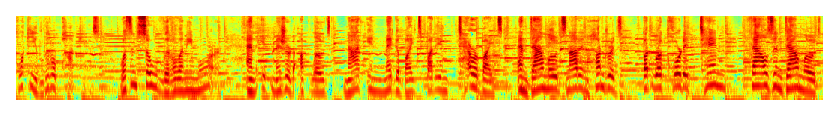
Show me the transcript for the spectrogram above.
plucky little podcast wasn't so little anymore and it measured uploads not in megabytes but in terabytes, and downloads not in hundreds but recorded 10,000 downloads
